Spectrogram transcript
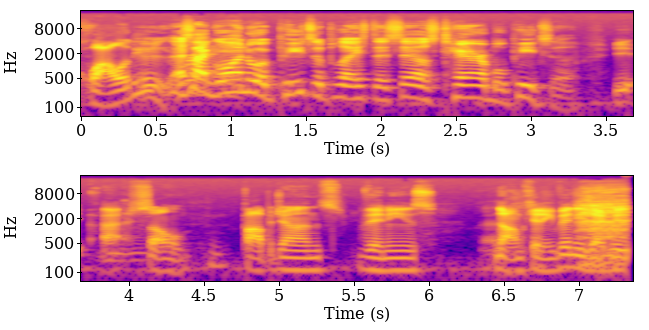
quality? Dude, that's like going to a pizza place that sells terrible pizza. Yeah, uh, so Papa John's, Vinny's. No, I'm kidding. Vinny's actually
